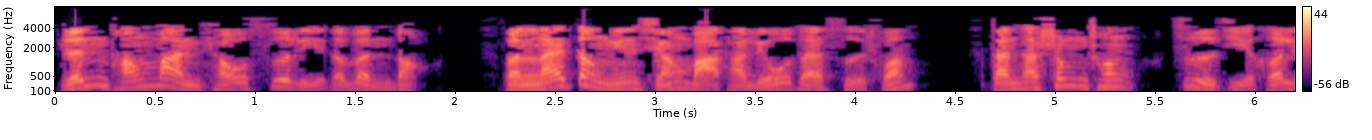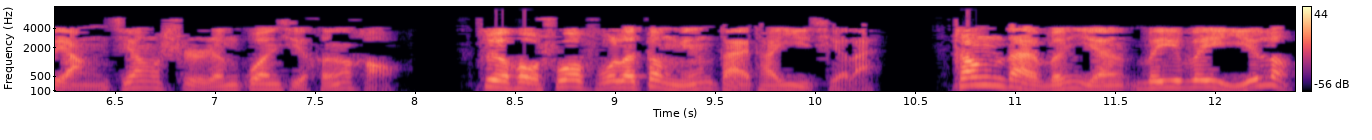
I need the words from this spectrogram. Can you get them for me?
任堂慢条斯理的问道。本来邓明想把他留在四川，但他声称自己和两江士人关系很好，最后说服了邓明带他一起来。张岱闻言微微一愣，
